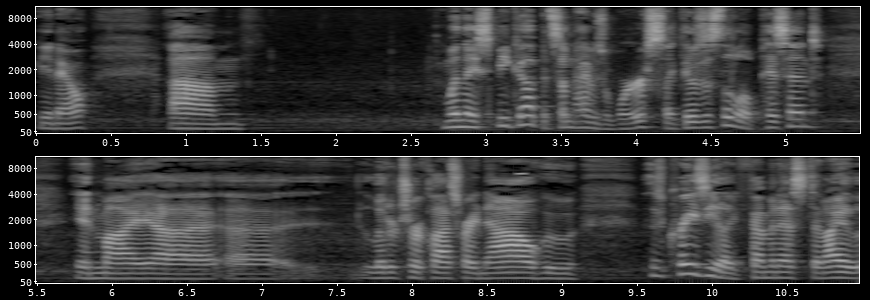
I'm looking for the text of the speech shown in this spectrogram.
you know? Um, when they speak up, it's sometimes worse. Like there's this little pissant in my uh, uh, literature class right now who is crazy like feminist, and I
